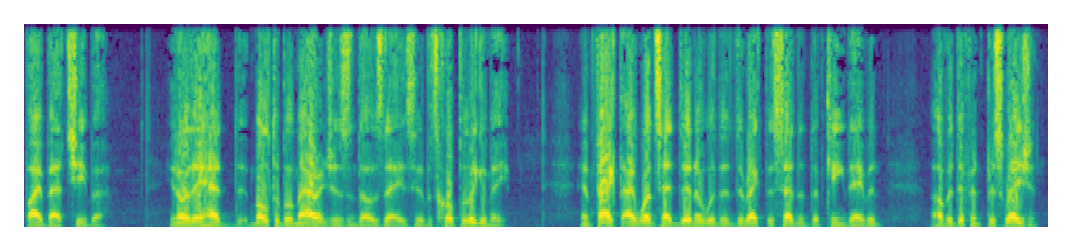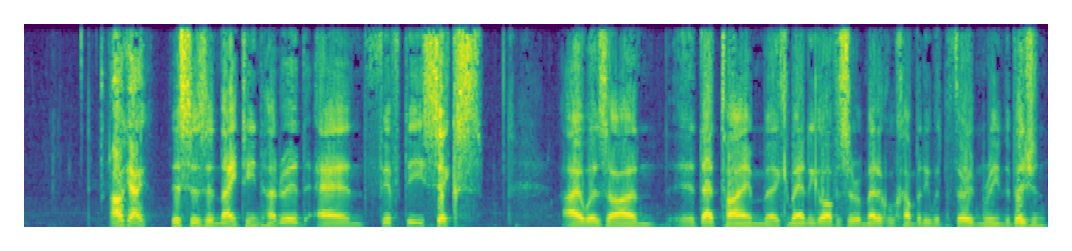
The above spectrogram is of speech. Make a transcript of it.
by Bathsheba. You know, they had multiple marriages in those days. It was called polygamy. In fact, I once had dinner with a direct descendant of King David of a different persuasion. Okay, This is in 1956. I was on, at that time, uh, commanding officer of a medical company with the 3rd Marine Division.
